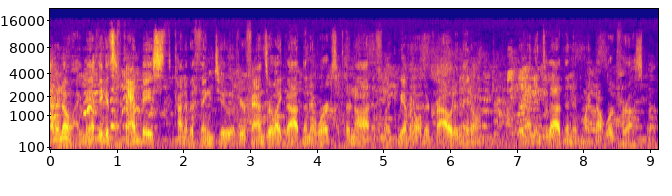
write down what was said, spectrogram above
I don't know. I mean, I think it's fan based kind of a thing too. If your fans are like that, then it works. If they're not, if like we have an older crowd and they don't, they're not into that, then it might not work for us. But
